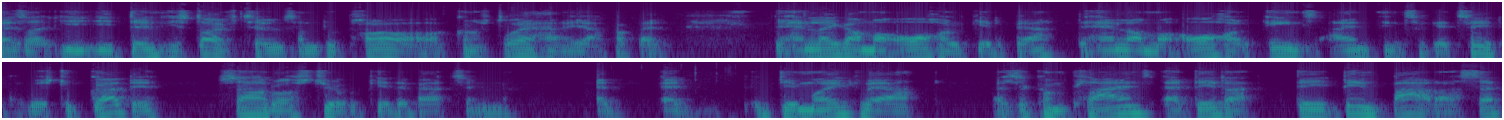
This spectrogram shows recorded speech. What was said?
Altså i, i den historiefortælling, som du prøver at konstruere her, Jacob, at det handler ikke om at overholde GDPR, det handler om at overholde ens egen integritet, og hvis du gør det, så har du også styr på GDPR-tingene. At, at det må ikke være, altså compliance er det, der, det, det er en bar, der er sat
